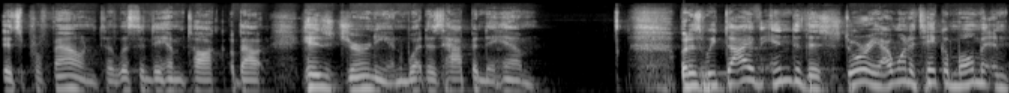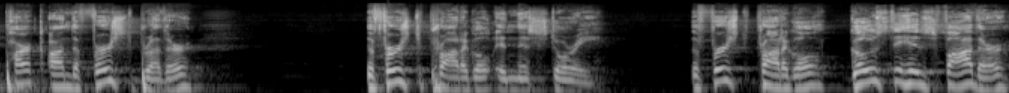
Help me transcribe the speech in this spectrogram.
it's profound to listen to him talk about his journey and what has happened to him. But as we dive into this story, I want to take a moment and park on the first brother, the first prodigal in this story. The first prodigal goes to his father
